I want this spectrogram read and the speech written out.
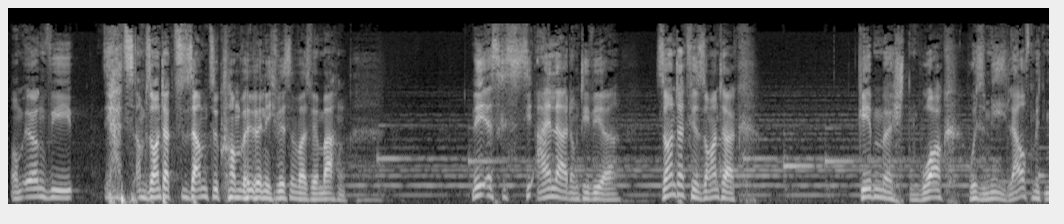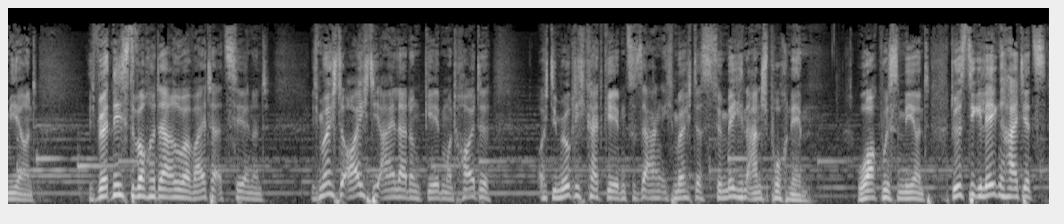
um irgendwie jetzt am Sonntag zusammenzukommen, weil wir nicht wissen, was wir machen. Nee, es ist die Einladung, die wir Sonntag für Sonntag geben möchten. Walk with me, lauf mit mir. Und ich werde nächste Woche darüber weiter erzählen. Und ich möchte euch die Einladung geben und heute euch die Möglichkeit geben, zu sagen, ich möchte das für mich in Anspruch nehmen. Walk with me. Und du hast die Gelegenheit jetzt,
